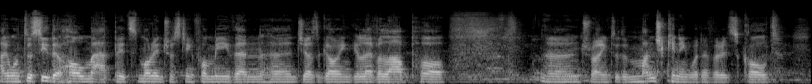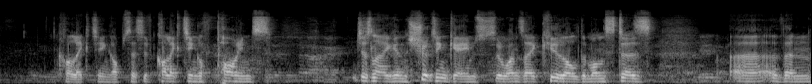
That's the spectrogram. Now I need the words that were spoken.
I want to see the whole map. It's more interesting for me than uh, just going level up or uh, trying to do munchkinning, whatever it's called, collecting, obsessive collecting of points. Just like in shooting games, so once I kill all the monsters, uh, then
